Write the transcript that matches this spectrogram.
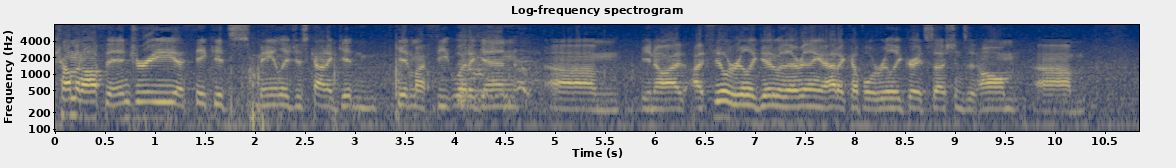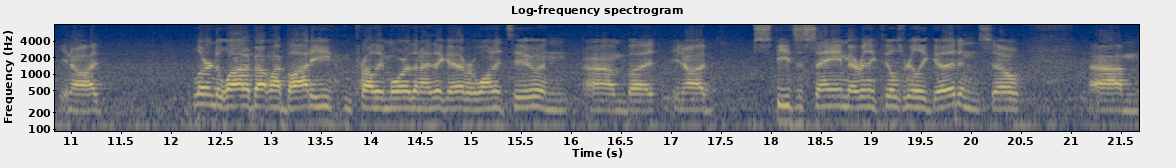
coming off the injury, I think it's mainly just kind of getting getting my feet wet again. Um, you know, I, I feel really good with everything. I had a couple really great sessions at home. Um, you know, I learned a lot about my body, probably more than I think I ever wanted to. And um, but you know, I, speed's the same. Everything feels really good, and so um,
